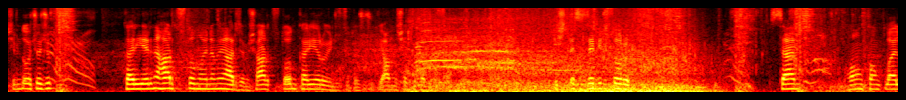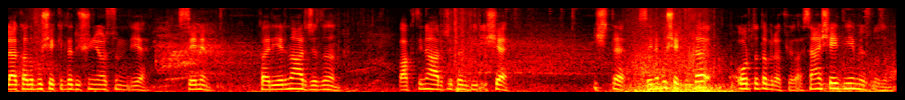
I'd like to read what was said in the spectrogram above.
Şimdi o çocuk kariyerini Hearthstone oynamaya harcamış. Hearthstone kariyer oyuncusuydu o çocuk. Yanlış hatırlamıyorsam. İşte size bir soru. Sen Hong Kong'la alakalı bu şekilde düşünüyorsun diye senin kariyerini harcadığın, vaktini harcadığın bir işe işte seni bu şekilde ortada bırakıyorlar. Sen şey diyemiyorsun o zaman.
